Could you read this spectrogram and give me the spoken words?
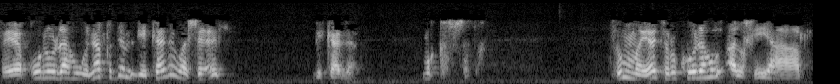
فيقول له نقدم بكذا وسعر بكذا. مقسطة ثم يترك له الخيار.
